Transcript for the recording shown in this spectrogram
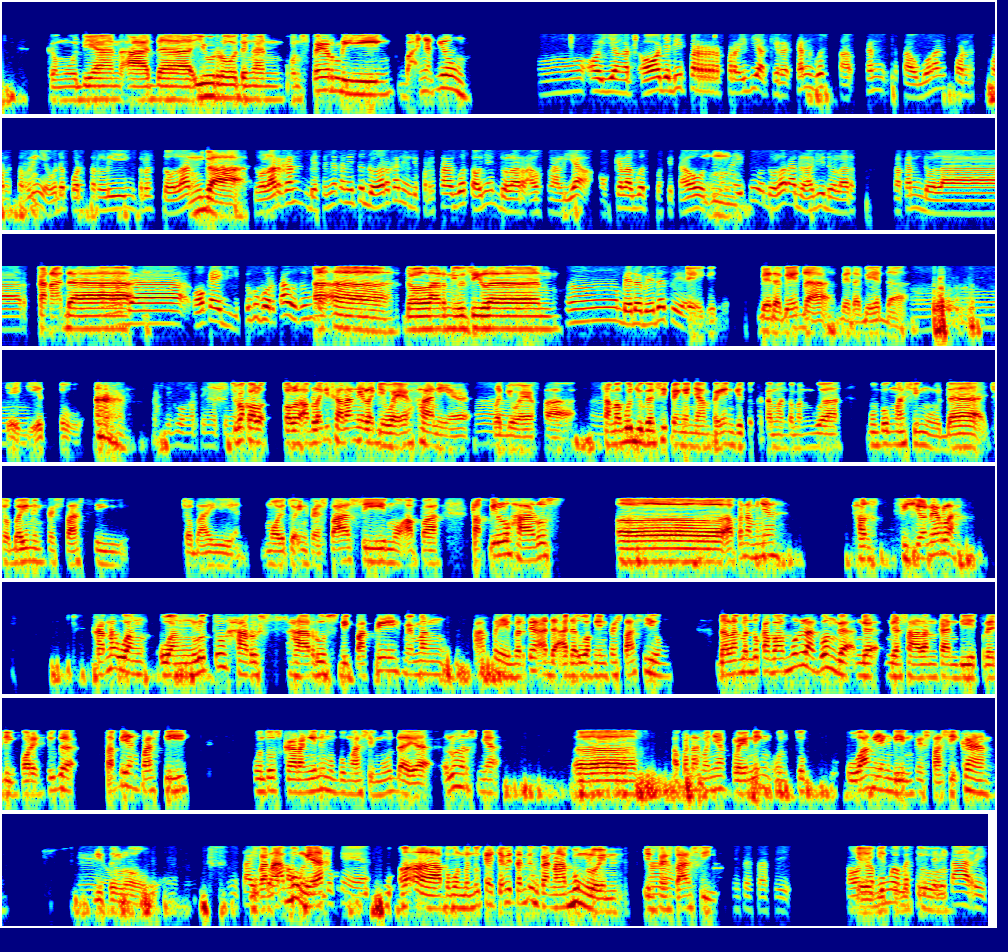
kemudian ada euro dengan pound sterling, banyak yung. oh oh iya ngerti. Oh jadi per per ini ya kira kan gue kan setahu gue kan pound, pound sterling ya udah pound sterling terus dolar Enggak, dolar kan biasanya kan itu dolar kan universal gue taunya dolar Australia. Oke lah gue masih tahu. Cuma Mm. itu dolar ada lagi dolar misalkan dolar Kanada, ada oh kayak gitu. Gue baru tahu ah, sumpah. Ah, dolar New Zealand, Eh, beda-beda tuh ya? Kayak gitu. Beda-beda, beda-beda, oh. Kayak gitu. ngerti gue ngerti ngerti Cuma kalau kalau apalagi sekarang nih lagi WFH nih ya, Ah. lagi WFH. sama gue juga sih pengen nyampein gitu ke teman-teman gue mumpung masih muda cobain investasi. Cobain. Mau itu investasi mau apa. Tapi lo harus eh apa namanya harus visioner lah. Karena uang uang lu tuh harus harus dipakai memang apa ya berarti ada ada uang investasi yung. Dalam bentuk apa pun lah gue nggak nggak nggak sarankan di trading forex juga. Tapi yang pasti untuk sekarang ini mumpung masih muda ya lu harus punya eh apa namanya planning untuk uang yang diinvestasikan. Oke, gitu loh. Entah Bukan nabung ya. ya. Heeh, apa pun bentuknya tapi tapi bukan nabung loh in- investasi. investasi kalau Ya, nabung gitu, mah masih bisa betul. ditarik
